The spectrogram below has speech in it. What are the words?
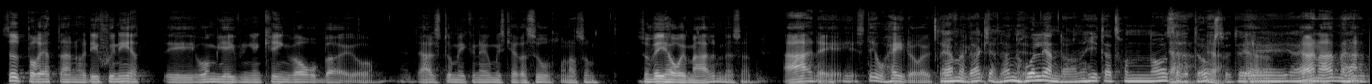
superettan och division 1 i omgivningen kring Varberg och inte alls de ekonomiska resurserna som, som vi har i Malmö. Så att, ja, det är stor heder åt det Ja, men verkligen. Den holländaren har hittat från Nasaret också. Ja, Det ja. är- ja, nej, men han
